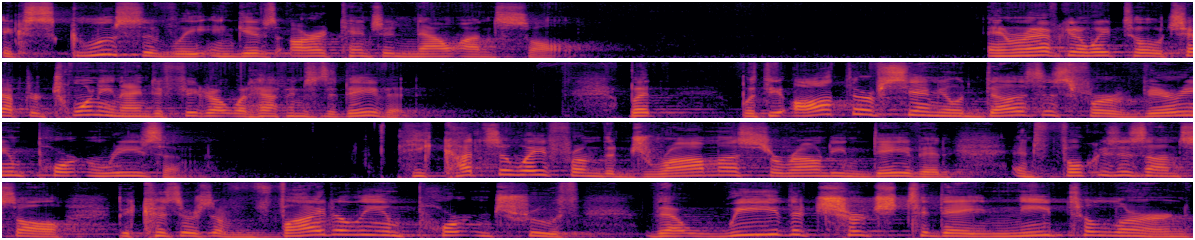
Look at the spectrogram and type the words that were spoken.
exclusively and gives our attention now on Saul. And we're not going to wait till chapter 29 to figure out what happens to David. But, the author of Samuel does this for a very important reason. He cuts away from the drama surrounding David and focuses on Saul because there's a vitally important truth that we, the church today, need to learn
